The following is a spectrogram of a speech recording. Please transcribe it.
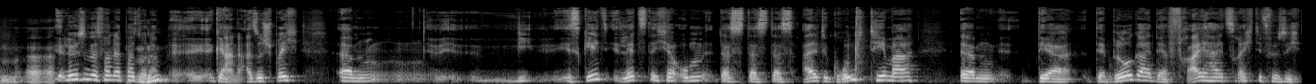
Ähm, äh, lösen wir es von der Person mhm. ab, äh, gerne. Also sprich, ähm, wie, es geht letztlich ja um das, das, das alte Grundthema ähm, der, der Bürger, der Freiheitsrechte für sich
